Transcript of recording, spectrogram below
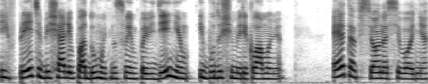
и впредь обещали подумать над своим поведением и будущими рекламами. Это все на сегодня.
